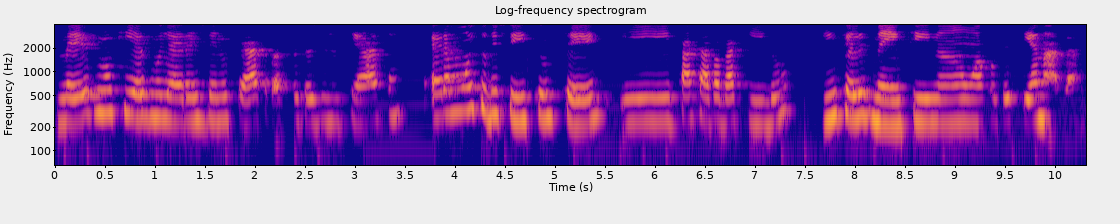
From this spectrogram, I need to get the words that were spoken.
Mesmo que as mulheres denunciassem, as pessoas denunciassem, era muito difícil ter e passava batido. Infelizmente, não acontecia nada.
